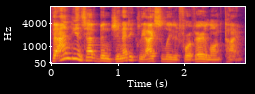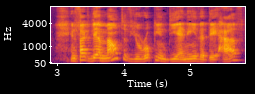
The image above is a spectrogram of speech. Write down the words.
The Andeans have been genetically isolated for a very long time. In fact, the amount of European DNA that they have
